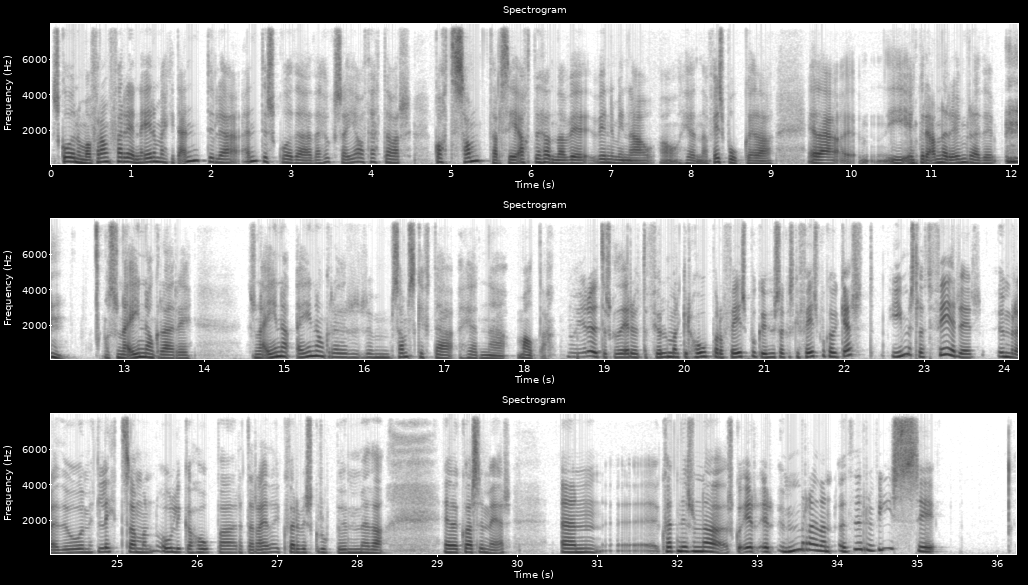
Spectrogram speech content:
skoðunum á framfæri en erum ekkit endurlega endur skoða að hugsa já þetta var gott samtal sem ég átti þannig við vinni mína á, á hérna, Facebook eða, eða í einhverju annari umræði og svona einangraðri svona eina, einangraður um samskipta hérna máta. Nú eru þetta sko, það eru þetta fjölmarkir hópar á Facebook, ég hugsa kannski Facebook hafi gert ímislegt fyrir umræðu og er mitt leitt saman ólíka hópa, þetta ræða í hverfisgrúpum eða eða hvað sem er. En eh, hvernig svona sko, er, er umræðan öðru vísi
